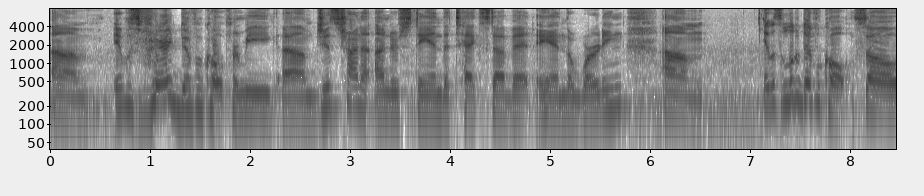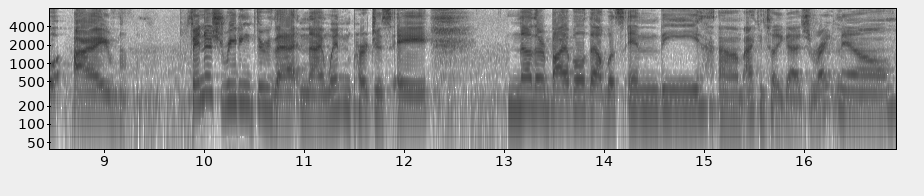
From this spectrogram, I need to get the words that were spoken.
um, it was very difficult for me um, just trying to understand the text of it and the wording. Um, it was a little difficult, so I finished reading through that, and I went and purchased a another Bible that was in the. Um, I can tell you guys right now.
